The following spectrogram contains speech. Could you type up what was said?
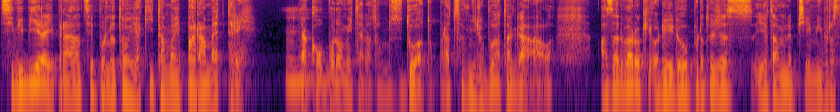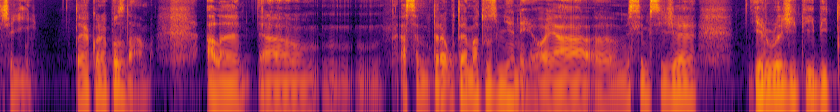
si vybírají práci podle toho, jaký tam mají parametry. Mm-hmm. Jakou budou mít teda tu mzdu a tu pracovní dobu a tak dále. A za dva roky odejdou, protože je tam nepříjemný prostředí to jako nepoznám. Ale uh, já jsem teda u tématu změny. Jo. Já uh, myslím si, že je důležitý být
